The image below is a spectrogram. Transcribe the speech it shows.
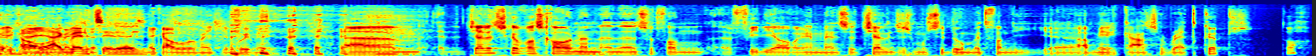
ik hou ja, ik met weet je. het serieus. Ik hou hoor met je, boei me niet. Ehm, de Challenge Cup was gewoon een, een, een soort van video waarin mensen challenges moesten doen met van die eh, Amerikaanse Red Cups, toch?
